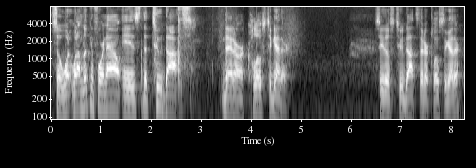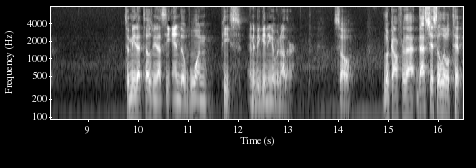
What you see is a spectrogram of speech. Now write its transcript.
So what, what I'm looking for now is the two dots that are close together. See those two dots that are close together? To me, that tells me that's the end of one piece and the beginning of another. So look out for that. That's just a little tip.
